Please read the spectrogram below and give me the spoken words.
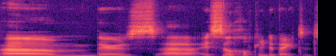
Um, there's uh, it's still hotly debated,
